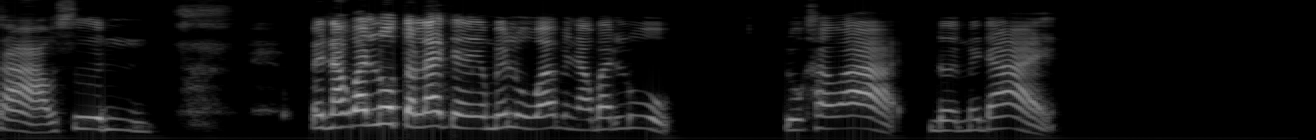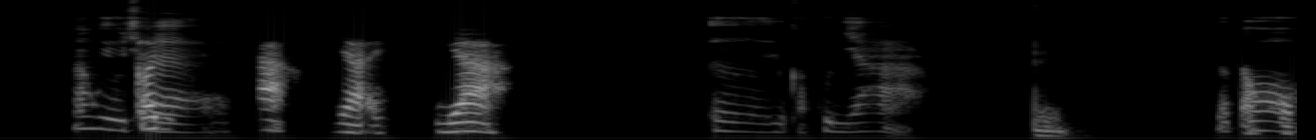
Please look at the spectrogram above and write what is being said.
สาวซึน เป็นนักวาดรูปตอนแรกจะยังไม่รู้ว่าเป็นนักวาดรูป รู้แค่ว่าเดินไม่ได้ นั่งวิวแชก็ร์ใหญ่ย่าเออ อยู่กับคุณย่าอืมแล้วสอก็งคน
